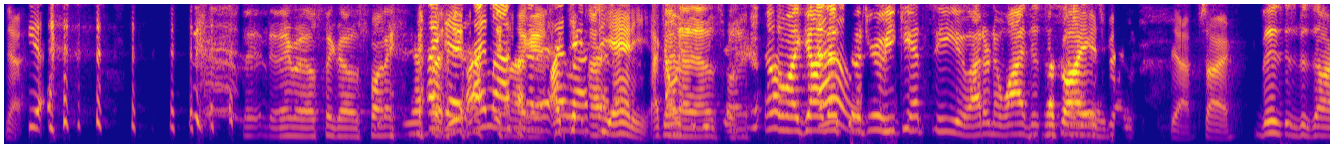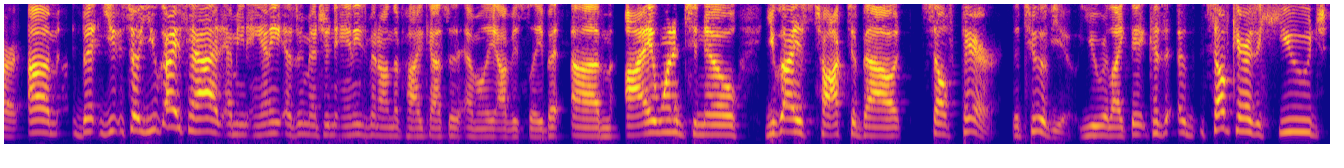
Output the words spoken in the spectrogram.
Yeah. Yeah, Did did anyone else think that was funny? I did. I laughed at Okay. it. I I can't laughed at see it. Annie. I can I only know, see that was funny. Oh my god, that's so Oh. true. He can't see you. I don't know why. This That's is so why weird. it's been. Yeah. Sorry. This is bizarre. Um, but you so you guys had, I mean, Annie, as we mentioned, Annie's been on the podcast with Emily, obviously, but um, I wanted to know you guys talked about self-care, the two of you. You were like because uh, self-care is a huge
